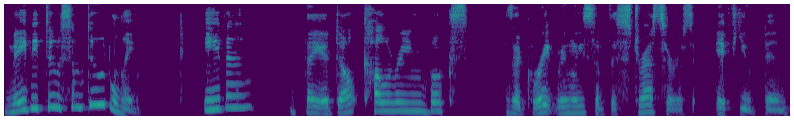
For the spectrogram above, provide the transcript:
maybe do some doodling. Even the adult coloring books is a great release of the stressors if you've been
